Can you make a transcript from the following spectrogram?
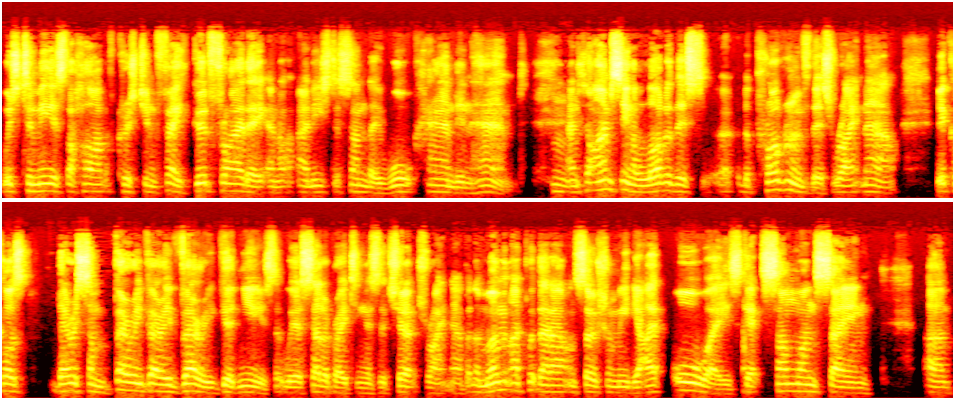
which to me is the heart of Christian faith. Good Friday and, and Easter Sunday walk hand in hand. Mm. And so I'm seeing a lot of this, uh, the problem of this right now, because there is some very, very, very good news that we're celebrating as the church right now. But the moment I put that out on social media, I always get someone saying, um,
